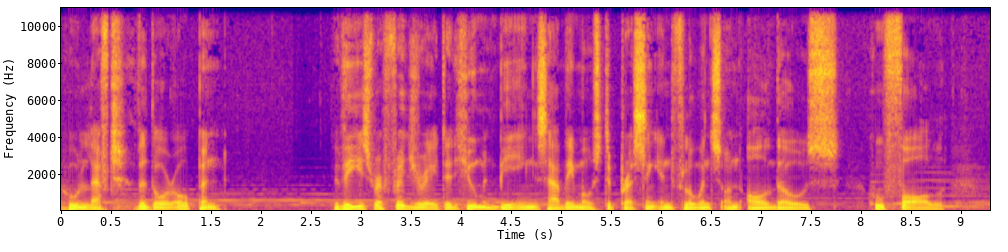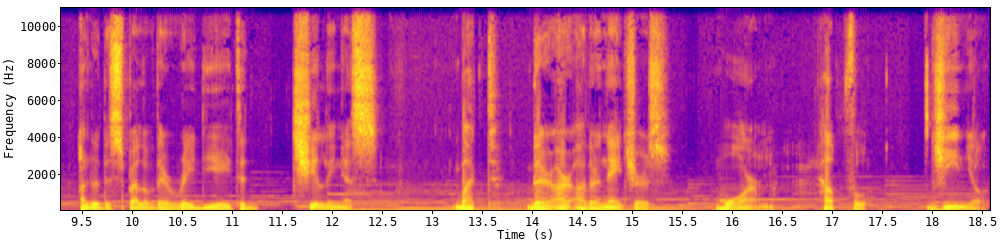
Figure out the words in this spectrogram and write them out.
who left the door open these refrigerated human beings have a most depressing influence on all those who fall under the spell of their radiated chilliness. But there are other natures, warm, helpful, genial,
